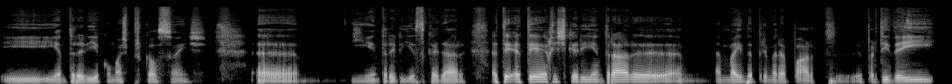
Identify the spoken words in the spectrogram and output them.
e, e entraria com mais precauções. Uh, e entraria se calhar, até, até arriscaria entrar uh, a meio da primeira parte, a partir daí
